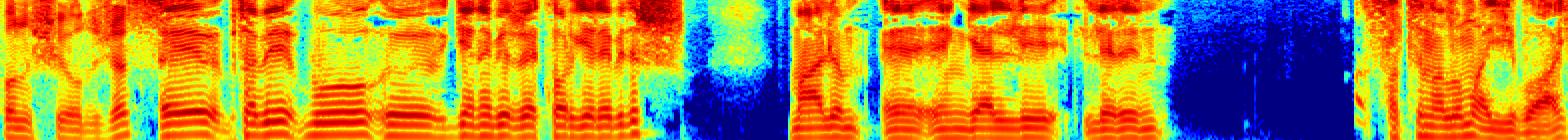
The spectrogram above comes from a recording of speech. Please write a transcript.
konuşuyor olacağız. E, tabii bu e, gene bir rekor gelebilir. Malum e, engellilerin satın alım ayı bu ay.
